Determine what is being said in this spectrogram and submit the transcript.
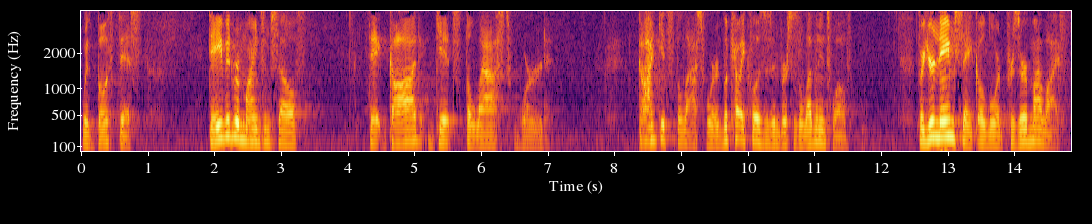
with both fists. David reminds himself that God gets the last word. God gets the last word. Look how he closes in verses 11 and 12. For your name's sake, O Lord, preserve my life.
